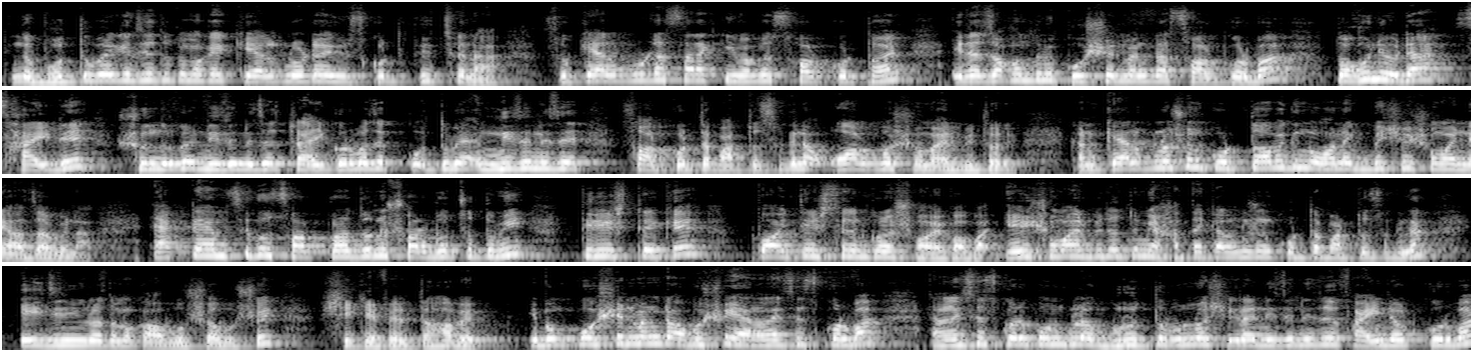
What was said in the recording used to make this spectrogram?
কিন্তু ভর্তি পরীক্ষা যেহেতু তোমাকে ক্যালকুলেটার ইউজ করতে দিচ্ছে না সো ক্যালকুলেটার ছাড়া কীভাবে সলভ করতে হয়? এটা যখন তুমি কোশ্চেন ব্যাংকটা সলভ করবা, তখনই ওটা সাইডে সুন্দর করে নিজে নিজে ট্রাই করবা যে তুমি নিজে নিজে সলভ করতে পারতেছো কিনা অল্প সময়ের ভিতরে। কারণ ক্যালকুলেশন করতে হবে কিন্তু অনেক বেশি সময় নেওয়া যাবে না। একটা এমসিকিউ সলভ করার জন্য সর্বোচ্চ তুমি তিরিশ থেকে পঁয়ত্রিশ সেকেন্ড করে সময় পাবা। এই সময়ের ভিতরে তুমি হাতে ক্যালকুলেশন করতে পারতেছো কিনা, এই জিনিসগুলো তোমাকে অবশ্যই অবশ্যই শিখে ফেলতে হবে। এবং কোশ্চেন ব্যাংকটা অবশ্যই অ্যানালাইসিস করবা। অ্যানালাইসিস করে কোনগুলো গুরুত্বপূর্ণ সেগুলো নিজে নিজে ফাইন্ড আউট করবা,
